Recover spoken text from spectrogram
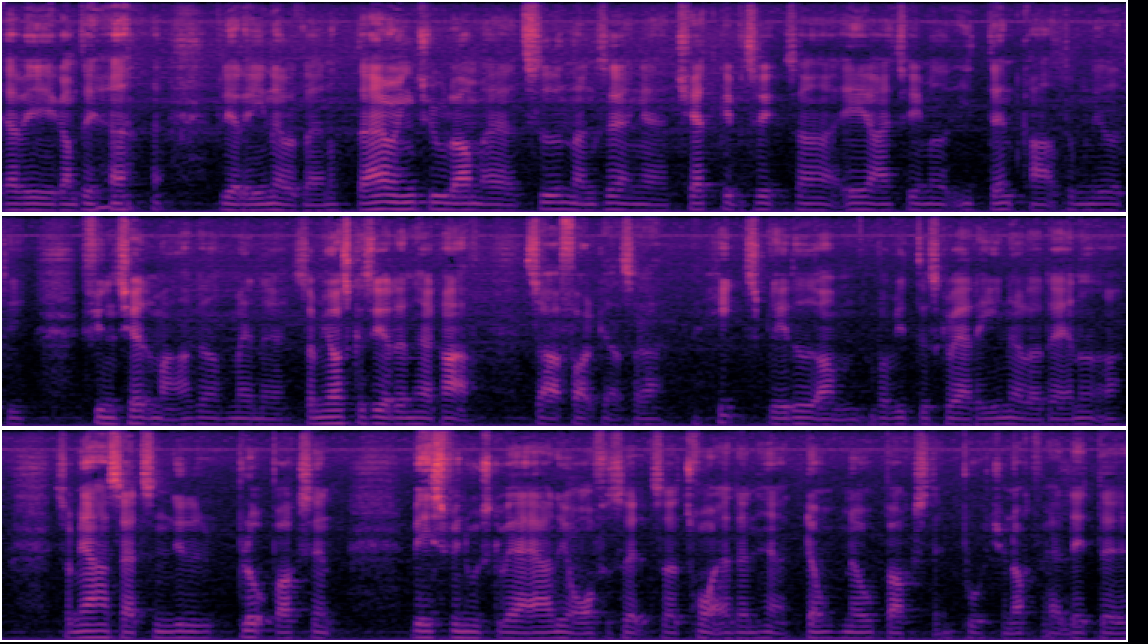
Jeg ved ikke, om det her bliver det ene eller det andet. Der er jo ingen tvivl om, at siden lanceringen af ChatGPT, så er AI-temaet i den grad domineret de finansielle markeder. Men øh, som jeg også kan se af den her graf, så er folk altså helt splittet om, hvorvidt det skal være det ene eller det andet. Og som jeg har sat sådan en lille blå boks ind, hvis vi nu skal være ærlige over for selv, så tror jeg, at den her don't know box, den burde jo nok være lidt, øh,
